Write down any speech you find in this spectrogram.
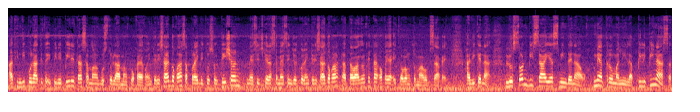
At hindi po natin ito ipinipilit ha, sa mga gusto lamang po. Kaya kung interesado ka sa private consultation, message ka na sa messenger ko na interesado ka, tatawagan kita o kaya ikaw ang tumawag sa akin. Halika na. Luzon, Visayas, Mindanao, Metro Manila, Pilipinas at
